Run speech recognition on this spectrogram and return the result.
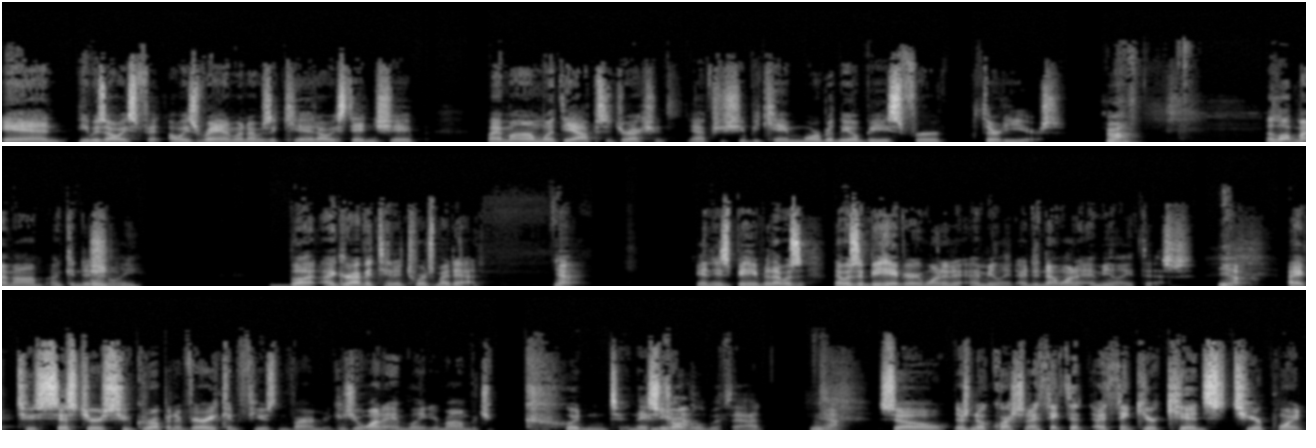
And he was always fit, always ran when I was a kid, always stayed in shape. My mom went the opposite direction after she became morbidly obese for 30 years. Right. I love my mom unconditionally, but I gravitated towards my dad Yeah. and his behavior. That was that was a behavior I wanted to emulate. I did not want to emulate this. Yeah. I have two sisters who grew up in a very confused environment because you want to emulate your mom, but you couldn't, and they Yeah. struggled with that. Yeah. So there's no question. I think that I think your kids, to your point,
